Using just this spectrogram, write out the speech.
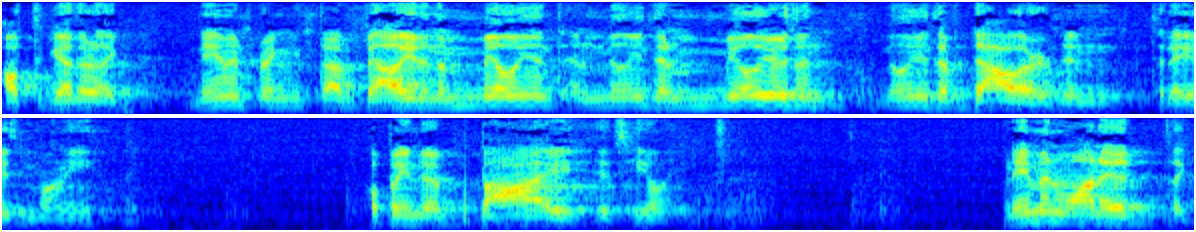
Altogether, like Naaman bringing stuff valued in the millions and millions and millions and millions of dollars in today's money, hoping to buy his healing. Naaman wanted like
